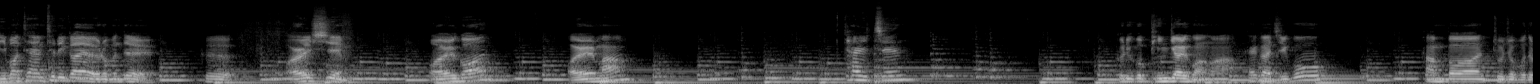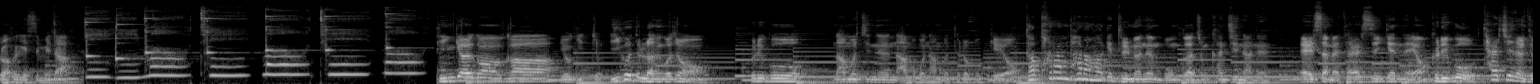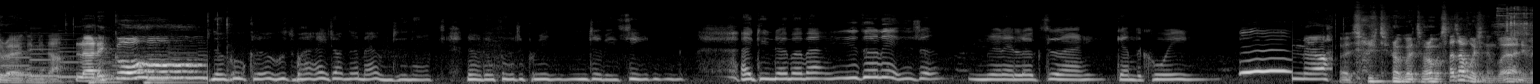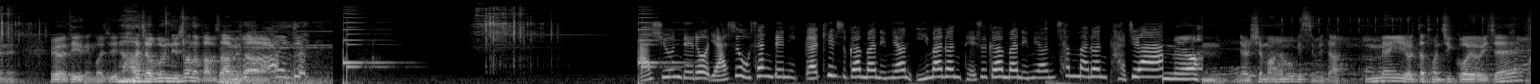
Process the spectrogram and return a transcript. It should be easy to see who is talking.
Speaker 1: 이번 템 트리가요 여러분들. 그 얼심 얼건 얼망 탈진 그리고 빈결 강화 해가지고 한번 조져보도록 하겠습니다. 빈결 강화가 여기 있죠. 이거 들라는 거죠? 그리고 나머지는 아무거나 한번 들어볼게요. 다 파랑파랑하게 들면은 뭔가 좀 간지나는 엘사 메탈 할 수 있겠네요 그리고 탈진을 들어야 됩니다 Let it go
Speaker 2: Snow glows white on the mountain edge, not a footprint to be seen. A kingdom of isolation, and it looks like I'm the queen.
Speaker 1: 어, 저런 거 저런 거 찾아보시는 거예요? 아니면은 왜 어떻게 된 거지? 아 저분님 천원 감사합니다.
Speaker 3: 아쉬운 대로 야수 오상되니까 킬수가 많으면 2만원 대수가 많으면 3만원 가져와
Speaker 1: 음 열심히 한번 해보겠습니다. 분명히 여기다 던질 거예요 이제.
